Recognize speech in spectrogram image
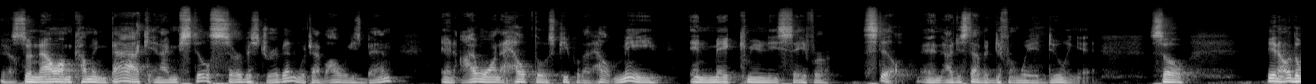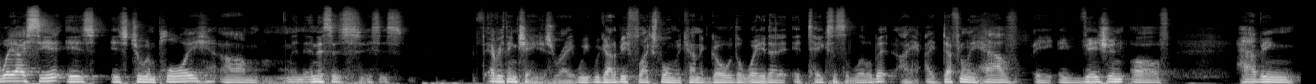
Yeah. So now I'm coming back and I'm still service driven, which I've always been. And I want to help those people that help me and make communities safer still. And I just have a different way of doing it. So, you know, the way I see it is is to employ, um, and, and this is this is everything changes, right? We, we got to be flexible and we kind of go the way that it, it takes us a little bit. I, I definitely have a, a vision of having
